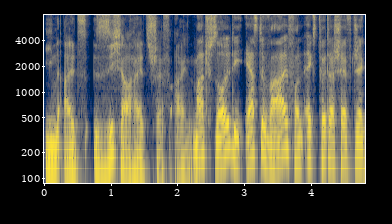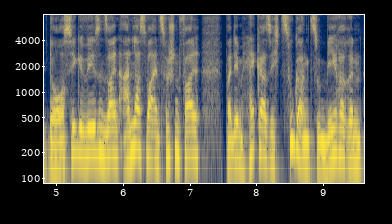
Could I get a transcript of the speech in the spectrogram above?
ihn als Sicherheitschef ein. Mudge soll die erste Wahl von Ex-Twitter-Chef Jack Dorsey gewesen sein. Anlass war ein Zwischenfall, bei dem Hacker sich Zugang zu mehreren,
